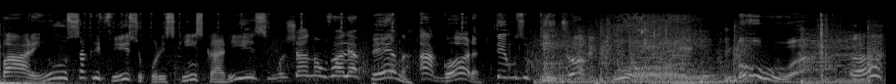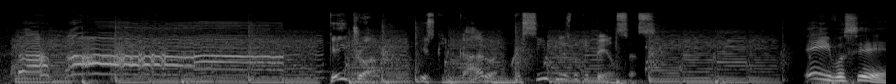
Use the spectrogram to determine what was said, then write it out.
Parem, o sacrifício por skins caríssimos já não vale a pena. Agora temos o K-Drop. Boa! Ah, ah, ah! K-Drop. Skin caro é mais simples do que pensas. Ei você,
